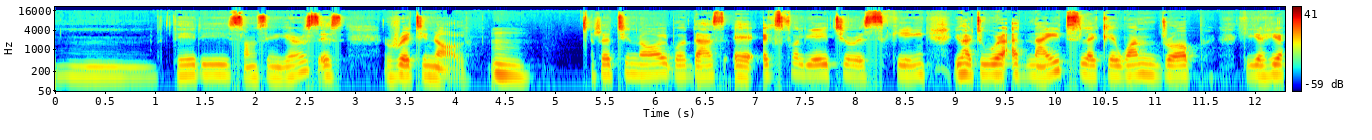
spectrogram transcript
thirty something years is retinol. Mm. Retinol, but that's uh, exfoliate your skin. You have to wear at night, like a one drop here, here.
